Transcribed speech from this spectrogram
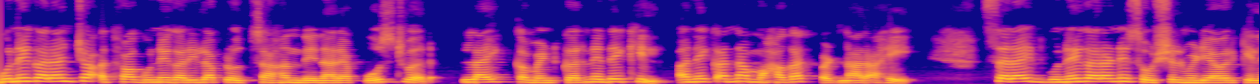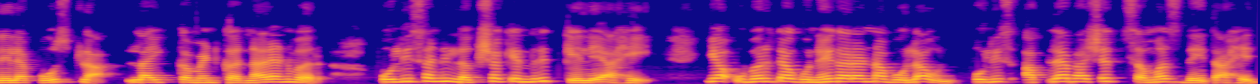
गुन्हेगारांच्या अथवा गुन्हेगारीला प्रोत्साहन देणाऱ्या पोस्टवर लाईक कमेंट करणे देखील अनेकांना महागात पडणार आहे. सराईत गुन्हेगाराने सोशल मीडियावर केलेल्या पोस्टला लाईक कमेंट करणाऱ्यांवर पोलिसांनी लक्ष केंद्रित केले आहे. या उभरत्या गुन्हेगारांना बोलावून पोलीस आपल्या भाषेत समज देत आहेत.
